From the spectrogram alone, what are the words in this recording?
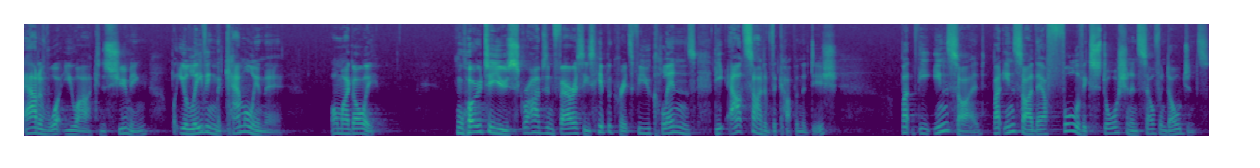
out of what you are consuming but you're leaving the camel in there. Oh my golly. Woe to you, scribes and Pharisees, hypocrites, for you cleanse the outside of the cup and the dish, but the inside, but inside they are full of extortion and self-indulgence.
